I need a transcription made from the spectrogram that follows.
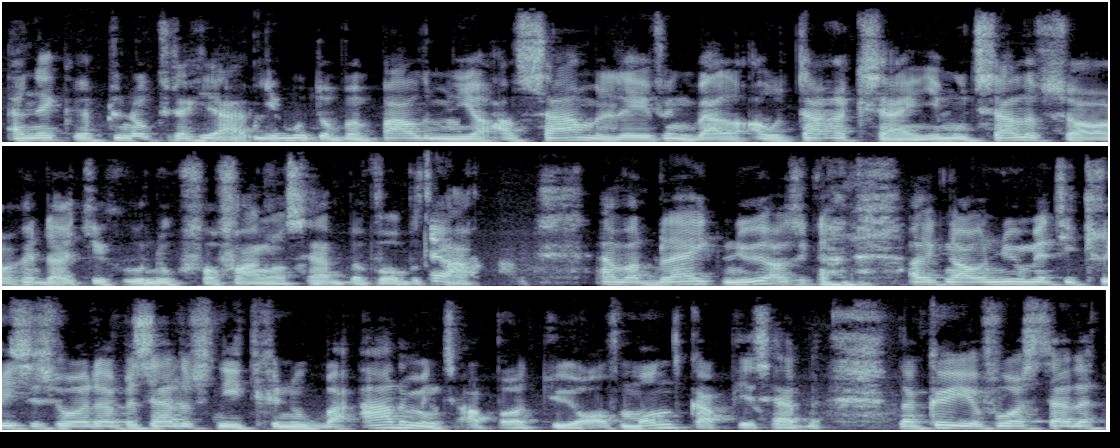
En ik heb toen ook gezegd, ja, je moet op een bepaalde manier als samenleving wel autark zijn. Je moet zelf zorgen dat je genoeg vervangers hebt, bijvoorbeeld. Ja. En wat blijkt nu, als ik, als ik nou nu met die crisis hoor dat we zelfs niet genoeg beademingsapparatuur of mondkapjes hebben, dan kun je je voorstellen,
